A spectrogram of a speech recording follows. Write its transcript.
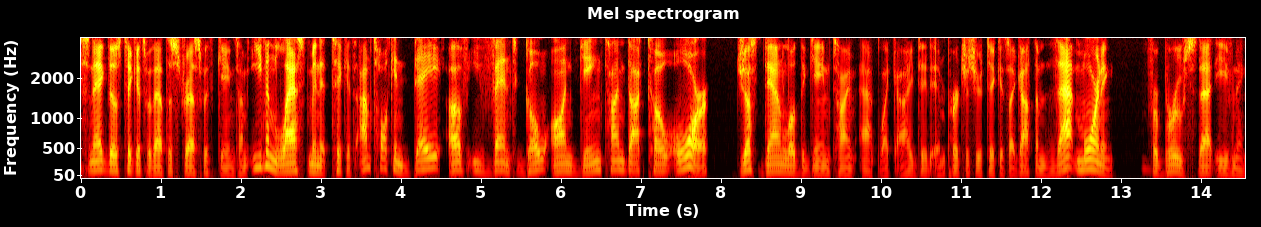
Snag those tickets without the stress with Gametime. Even last minute tickets. I'm talking day of event. Go on gametime.co or just download the Gametime app like I did and purchase your tickets. I got them that morning for Bruce that evening.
